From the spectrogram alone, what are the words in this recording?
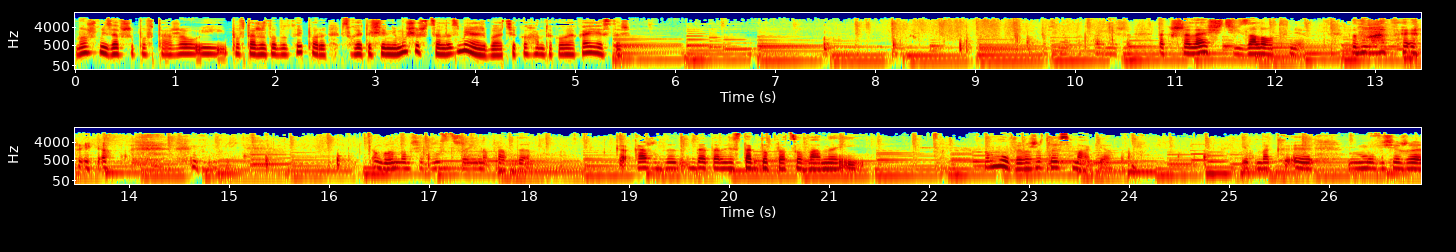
Mąż mi zawsze powtarzał i powtarza to do tej pory. Słuchaj, ty się nie musisz wcale zmieniać, bo ja cię kocham taką, jaka jesteś. Tak szeleści zalotnie ten materiał. Oglądam się w lustrze i naprawdę ka każdy detal jest tak dopracowany i no mówię, że to jest magia. Jednak y, mówi się, że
